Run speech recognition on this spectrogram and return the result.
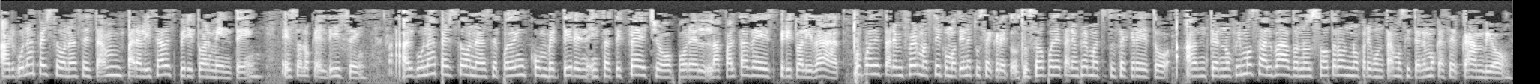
Algunas personas están paralizadas espiritualmente. Eso es lo que él dice. Algunas personas se pueden convertir en insatisfechos por la falta de espiritualidad. Tú puedes estar enfermo así como tienes tus secretos. Tú solo puedes estar enfermo de tus secretos. Aunque nos fuimos salvados, nosotros nos preguntamos si tenemos que hacer cambio.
